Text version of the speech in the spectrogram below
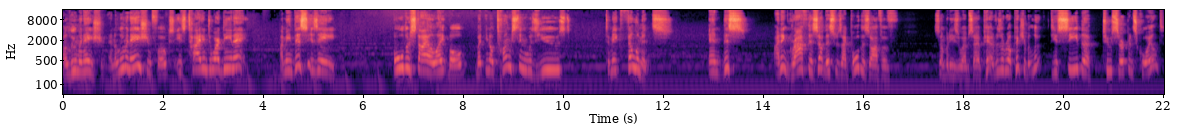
illumination. And illumination, folks, is tied into our DNA. I mean, this is a older style light bulb, but you know, tungsten was used to make filaments and this, I didn't graph this up. This was, I pulled this off of somebody's website. It was a real picture, but look, do you see the two serpents coiled?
